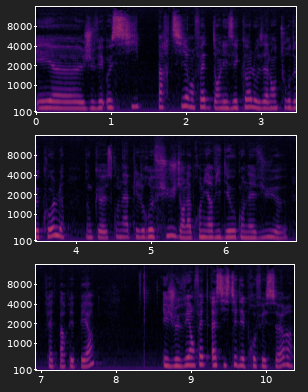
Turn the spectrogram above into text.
Et euh, je vais aussi partir en fait dans les écoles aux alentours de Cole, donc euh, ce qu'on a appelé le refuge dans la première vidéo qu'on a vue faite par PPA. Et je vais en fait assister des professeurs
